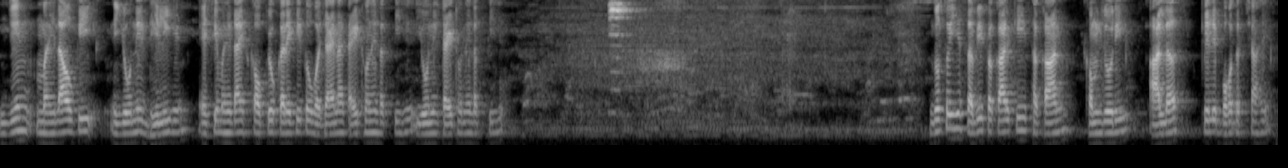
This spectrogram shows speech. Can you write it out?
जिन महिलाओं की योनि ढीली है, ऐसी महिला इसका उपयोग करेगी तो वजाइना टाइट होने लगती है, योनि टाइट होने लगती है। दोस्तों, ये सभी प्रकार की थकान, कमज़ोरी, आलस के लिए बहुत अच्छा है।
